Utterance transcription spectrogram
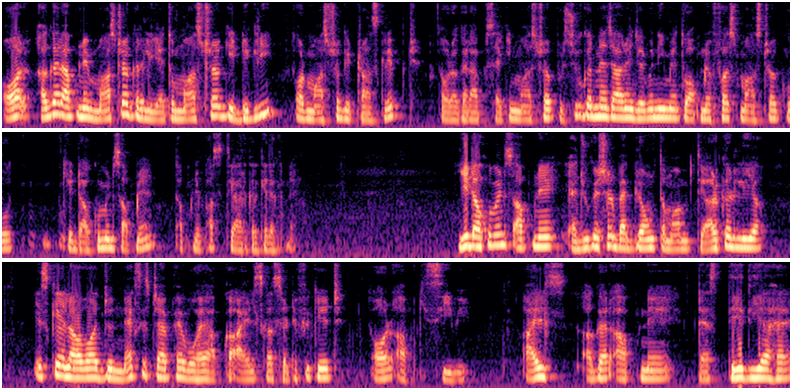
और अगर आपने मास्टर कर लिया है तो मास्टर की डिग्री और मास्टर की ट्रांसक्रिप्ट और अगर आप सेकंड मास्टर प्रस्यू करना चाह रहे हैं जर्मनी में तो आपने फ़र्स्ट मास्टर को, के डॉक्यूमेंट्स आपने, अपने पास तैयार करके रखने हैं। ये डॉक्यूमेंट्स आपने एजुकेशन बैकग्राउंड तमाम तैयार कर लिया। इसके अलावा जो नेक्स्ट स्टेप है, वो है आपका आइल्स का सर्टिफिकेट और आपकी सीवी आइल्स अगर आपने टेस्ट दे दिया है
